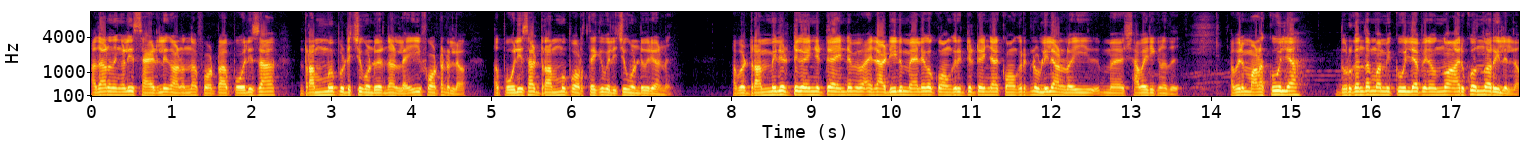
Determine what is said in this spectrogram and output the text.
അതാണ് നിങ്ങൾ ഈ സൈഡിൽ കാണുന്ന ഫോട്ടോ. പോലീസ് ആ ഡ്രമ്മ് പിടിച്ചു കൊണ്ടുവരുന്നതല്ലേ ഈ ഫോട്ടോ ഉണ്ടല്ലോ. ആ പോലീസ് ആ ഡ്രമ്മ് പുറത്തേക്ക് വലിച്ചു കൊണ്ടുവരികയാണ്. അപ്പോൾ ഡ്രമ്മിലിട്ട് കഴിഞ്ഞിട്ട് അതിന്റെ അതിന്റെ അടിയിലും മേലെയൊക്കെ കോൺക്രീറ്റ് ഇട്ട് കഴിഞ്ഞാൽ കോൺക്രീറ്റിന്റെ ഉള്ളിലാണല്ലോ ഈ ശവം ഇരിക്കുന്നത് അപ്പോൾ മണക്കൂല്ല ദുർഗന്ധം വമിക്കൂല്ല പിന്നെ ഒന്നും ആർക്കും ഒന്നും അറിയില്ലല്ലോ.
